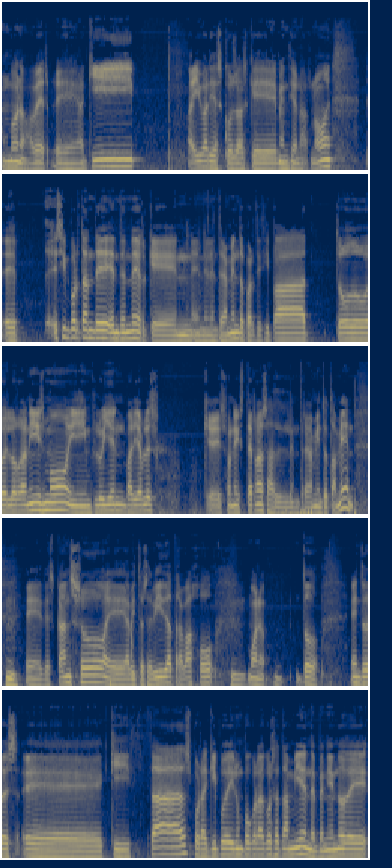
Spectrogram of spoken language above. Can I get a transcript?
Bueno, a ver, eh, aquí hay varias cosas que mencionar, ¿no? Eh, es importante entender que en, en el entrenamiento participa todo el organismo y influyen variables que son externas al entrenamiento también. Mm. Eh, descanso, eh, hábitos de vida, trabajo, Mm. bueno, todo. Entonces, eh, quizás por aquí puede ir un poco la cosa también, dependiendo de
